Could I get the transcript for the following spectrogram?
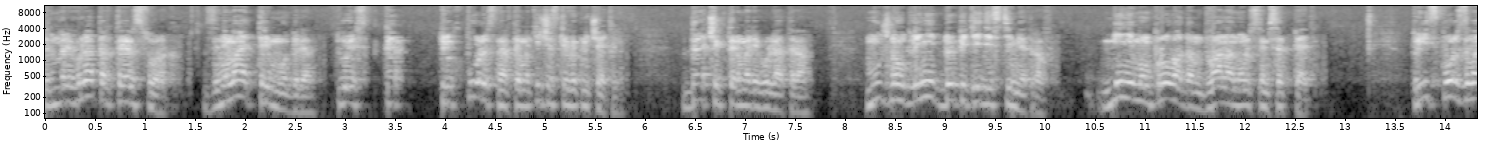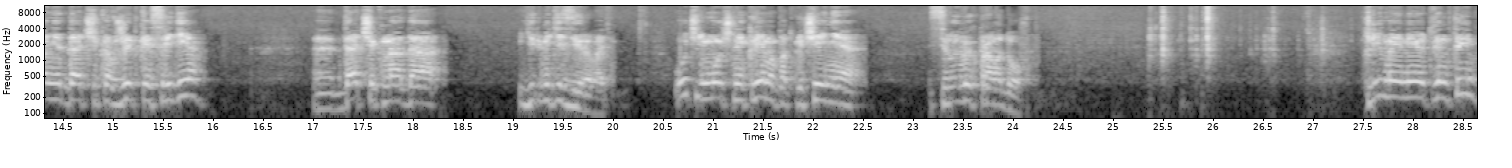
Терморегулятор TR40 занимает три модуля, то есть трехполюсный автоматический выключатель. Датчик терморегулятора можно удлинить до 50 метров, минимум проводом 2 на 0,75. При использовании датчика в жидкой среде э, датчик надо герметизировать. Очень мощные клеммы подключения силовых проводов. Клеммы имеют винты,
